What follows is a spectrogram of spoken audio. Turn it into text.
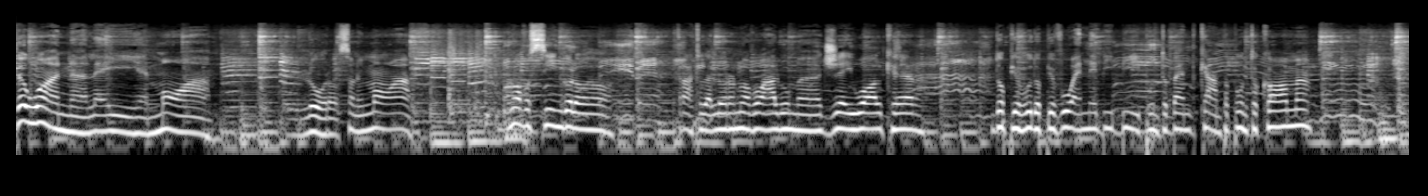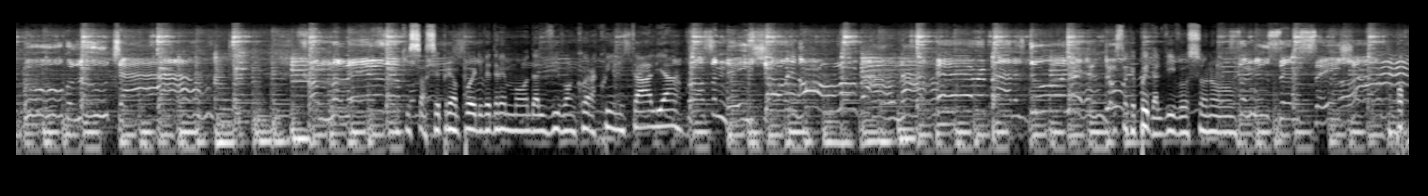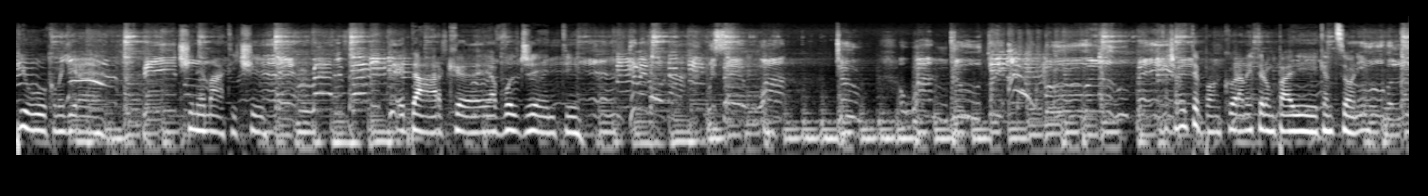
The One, lei è Moa, loro sono in Moa, nuovo singolo tratto dal loro nuovo album eh, J Walker www.nbb.bandcamp.com Chissà se prima o poi li vedremo dal vivo ancora qui in Italia. Che poi dal vivo sono un po' più, come dire, cinematici e dark e avvolgenti. Facciamo in tempo ancora a mettere un paio di canzoni?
